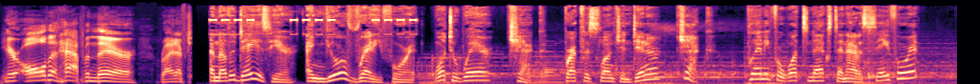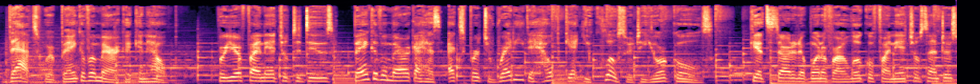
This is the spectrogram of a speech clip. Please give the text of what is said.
Hear all that happened there right after. Another day is here, and you're ready for it. What to wear? Check. Breakfast, lunch, and dinner? Check. Planning for what's next and how to save for it? That's where Bank of America can help. For your financial to-dos, Bank of America has experts ready to help get you closer to your goals. Get started at one of our local financial centers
